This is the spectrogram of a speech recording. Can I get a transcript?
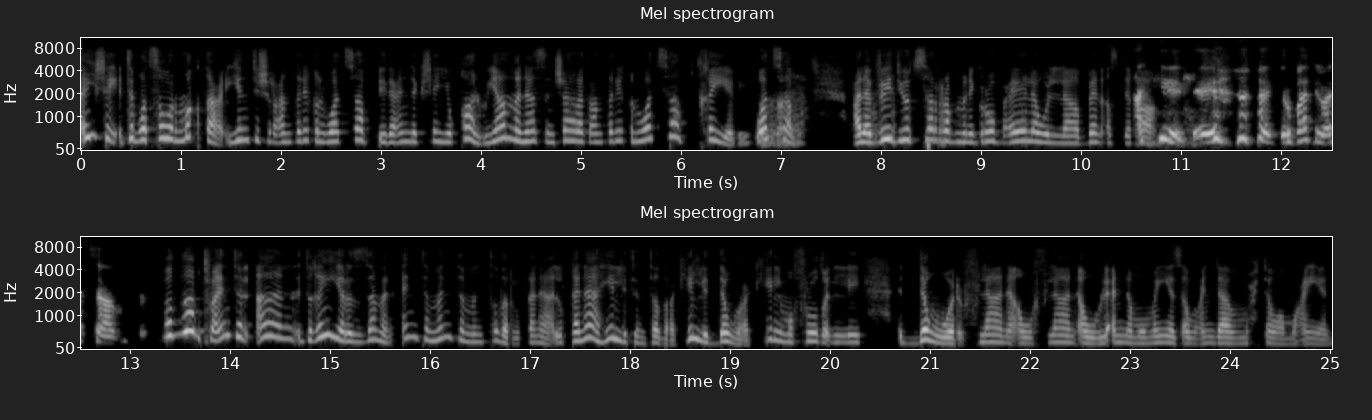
أي شيء، تبغى تصوّر مقطع ينتشر عن طريق الواتساب إذا عندك شيء يُقال، وياما ناس انشهرت عن طريق الواتساب تخيّلي، واتساب. على فيديو تسرّب من جروب عيلة والّا بين أصدقاء. أكيد إيه جروبات الواتساب. بالضبط، فأنت الآن تغيّر الزمن، أنت ما أنت منتظر القناة، القناة هي اللي تنتظرك، هي اللي تدوّرك، هي المفروض اللي تدوّر فلانة أو فلان أو لأنه مميز أو عنده محتوى معيّن،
